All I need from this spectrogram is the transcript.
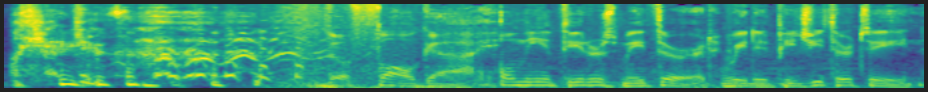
The Fall Guy. Only in theaters May 3rd. Rated PG-13.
